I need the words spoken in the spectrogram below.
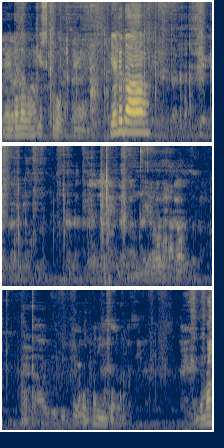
May dalawang screw. Ayan. Yellow daw. Parigo. Dumay.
